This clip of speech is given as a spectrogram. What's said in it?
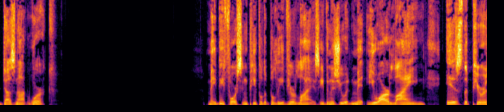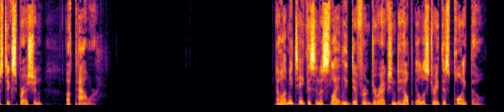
does not work. Maybe forcing people to believe your lies, even as you admit you are lying, is the purest expression of power. Now, let me take this in a slightly different direction to help illustrate this point, though.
